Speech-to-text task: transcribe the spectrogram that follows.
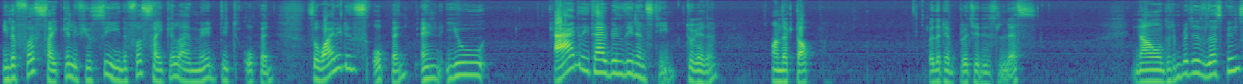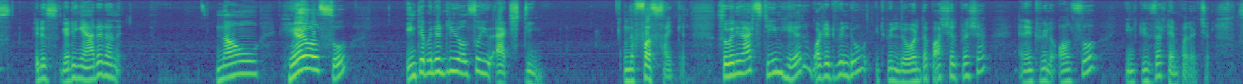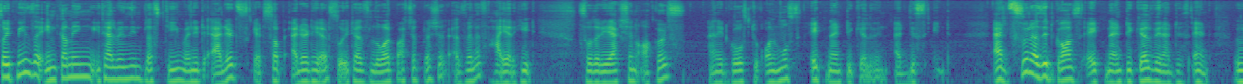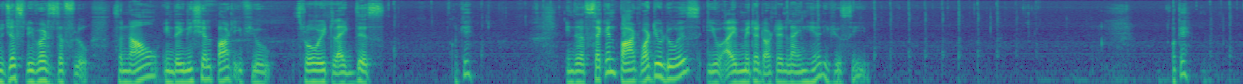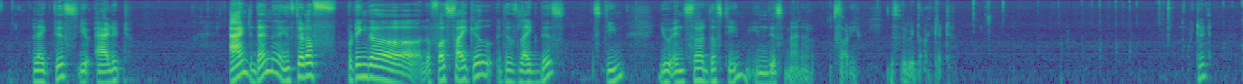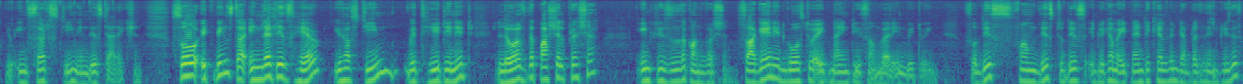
in the first cycle if you see in the first cycle I have made it open. So, while it is open and you add the ethyl benzene and steam together on the top where the temperature is less. Now, the temperature is less means it is getting added and now here also intermittently also you add steam in the first cycle. So, when you add steam here what it will do? It will lower the partial pressure and it will also increase the temperature. So, it means the incoming ethyl benzene plus steam when it added gets up added here. So, it has lower partial pressure as well as higher heat. So, the reaction occurs and it goes to almost 890 Kelvin at this end. As soon as it goes 890 Kelvin at this end, you just reverse the flow. So, now in the initial part if you throw it like this, okay. In the second part what you do is you I made a dotted line here if you see okay? Like this you add it. And then uh, instead of putting the, the first cycle it is like this steam. You insert the steam in this manner. Sorry this will be dotted dotted you insert steam in this direction. So, it means the inlet is here. You have steam with heat in it lowers the partial pressure increases the conversion. So, again it goes to 890 somewhere in between. So, this from this to this it become 890 Kelvin temperature increases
